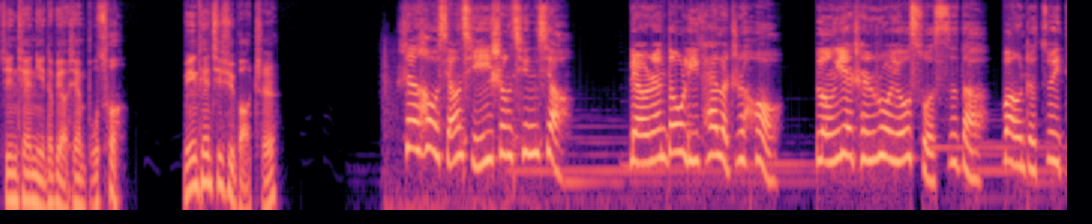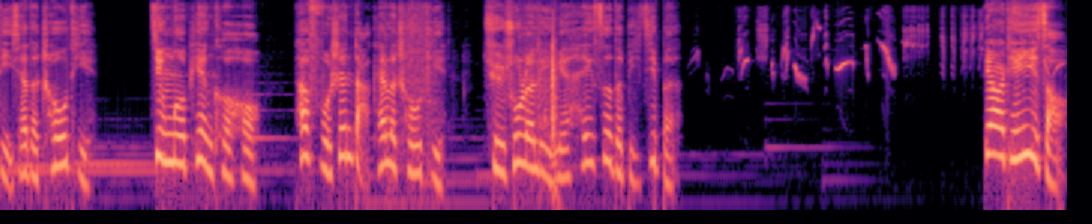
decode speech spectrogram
今天你的表现不错，明天继续保持。身后响起一声轻笑，两人都离开了之后，冷夜晨若有所思的望着最底下的抽屉，静默片刻后，他俯身打开了抽屉，取出了里面黑色的笔记本。第二天一早，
